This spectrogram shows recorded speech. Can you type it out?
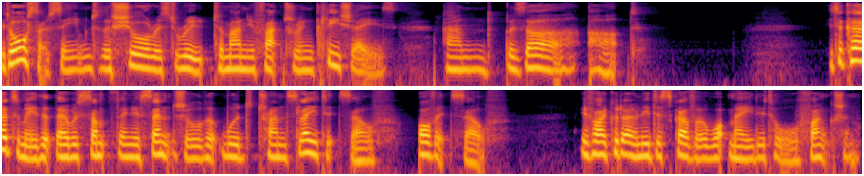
It also seemed the surest route to manufacturing cliches and bizarre art. It occurred to me that there was something essential that would translate itself, of itself, if I could only discover what made it all function.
